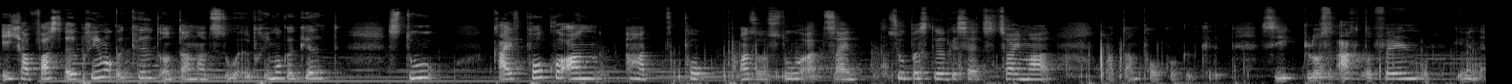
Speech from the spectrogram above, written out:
ich habe fast El Primo gekillt und dann hast du El Primo gekillt. Stu greift Poco an, hat Poco, also Stu hat sein Super Skill gesetzt zweimal, hat dann Poco gekillt. Sieg plus 8 Trophäen, gewinne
